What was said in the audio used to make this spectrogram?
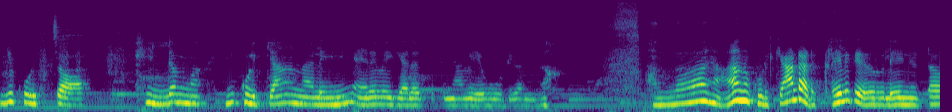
ഇനി കുളിച്ചോ? ഇല്ലമ്മ ഇനി കുളിക്കാൻ നിന്നാലേ ഇനി നേരെ വൈകാലത്തിട്ട് ഞാൻ വേഗം കൂടി വന്ന. അല്ല ഞാനൊന്ന് കുളിക്കാണ്ട് അടുക്കളയിൽ കയറില്ലേ കേട്ടോ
